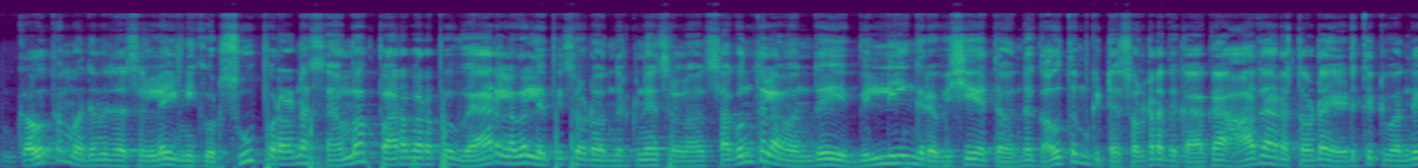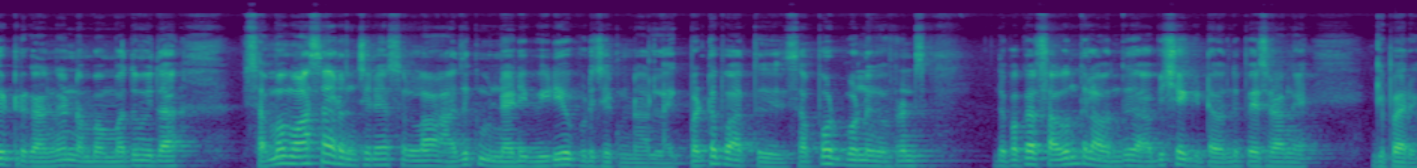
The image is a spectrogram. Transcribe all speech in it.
கௌதம் மதுமிதாசில் இன்றைக்கி ஒரு சூப்பரான செம பரபரப்பு வேறு லெவல் எபிசோடு வந்திருக்குன்னே சொல்லலாம். சகுந்தலா வந்து வில்லிங்கிற விஷயத்தை வந்து கௌதம் கிட்ட சொல்கிறதுக்காக ஆதாரத்தோடு எடுத்துகிட்டு வந்துட்டு இருக்காங்க. நம்ம மதுமிதா செம மாதம் இருந்துச்சுன்னே சொல்லலாம். அதுக்கு முன்னாடி வீடியோ பிடிச்சிருக்குண்ணா லைக் பட்டு பார்த்து சப்போர்ட் பண்ணுங்கள் ஃப்ரெண்ட்ஸ் இந்த பக்கம் சகுந்தலா வந்து அபிஷேக் கிட்ட வந்து பேசுகிறாங்க இங்கே பாரு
